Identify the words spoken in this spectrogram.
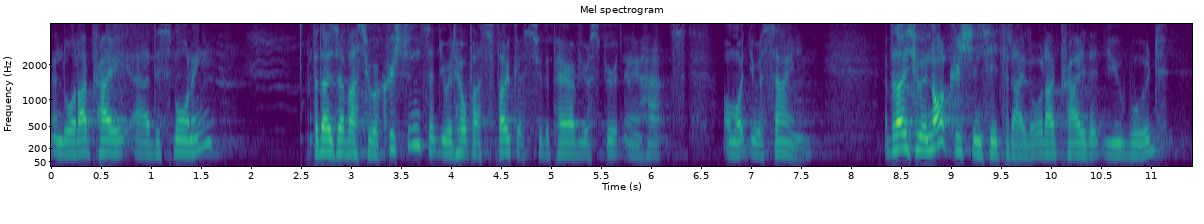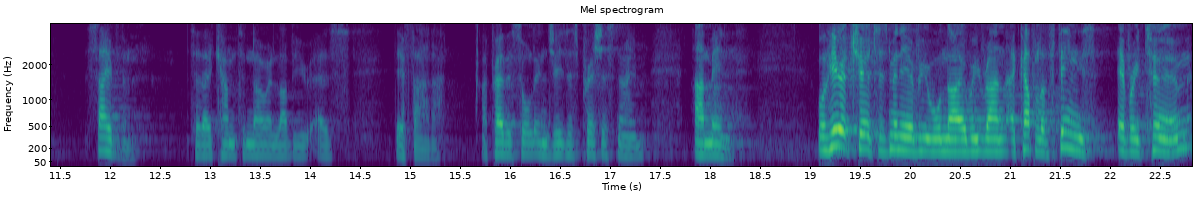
And Lord, I pray uh, this morning for those of us who are Christians, that you would help us focus through the power of your Spirit in our hearts on what you are saying. And for those who are not Christians here today, Lord, I pray that you would save them so they come to know and love you as their Father. I pray this all in Jesus' precious name. Amen. Well, here at church, as many of you will know, we run a couple of things every term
